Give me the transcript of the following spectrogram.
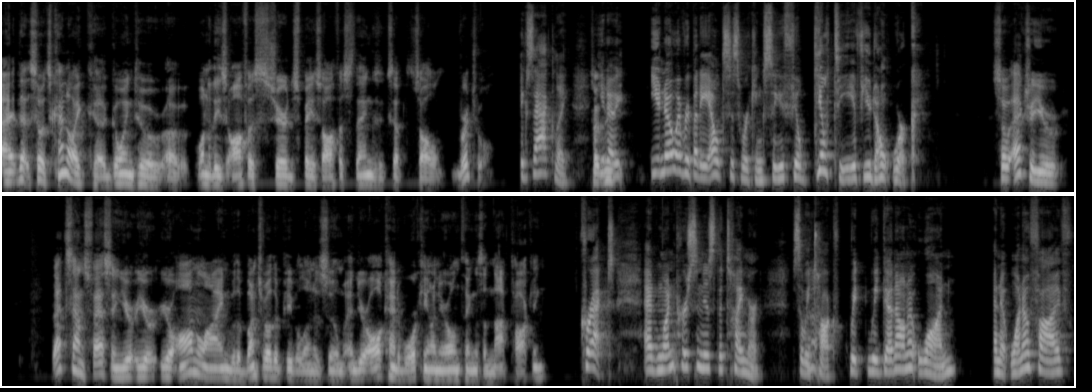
I, that, so it's kind of like uh, going to a, a, one of these office shared space office things, except it's all virtual. Exactly. So you know, you know everybody else is working, so you feel guilty if you don't work. So actually, you're that sounds fascinating. You're you're you're online with a bunch of other people on a Zoom, and you're all kind of working on your own things and not talking. Correct. And one person is the timer. So we talk. We we get on at one, and at one o five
